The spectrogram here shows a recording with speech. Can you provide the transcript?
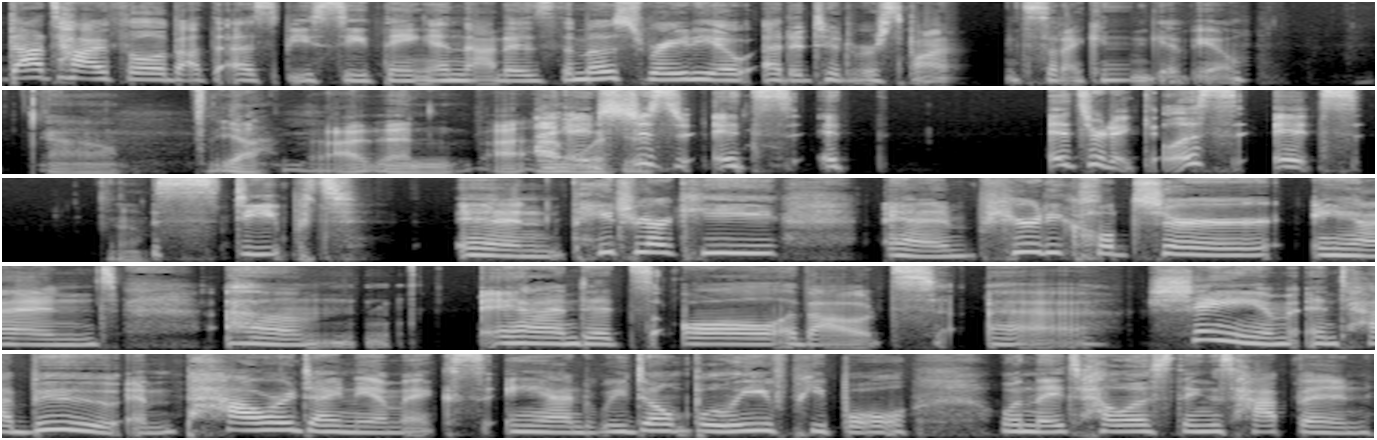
That's how I feel about the SBC thing. And that is the most radio edited response that I can give you. Oh, yeah, I, and I, I'm it's with you. just, it's, it, it's ridiculous. It's Yeah. steeped in patriarchy and purity culture and, um, and it's all about uh, shame and taboo and power dynamics. And we don't believe people when they tell us things happen.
